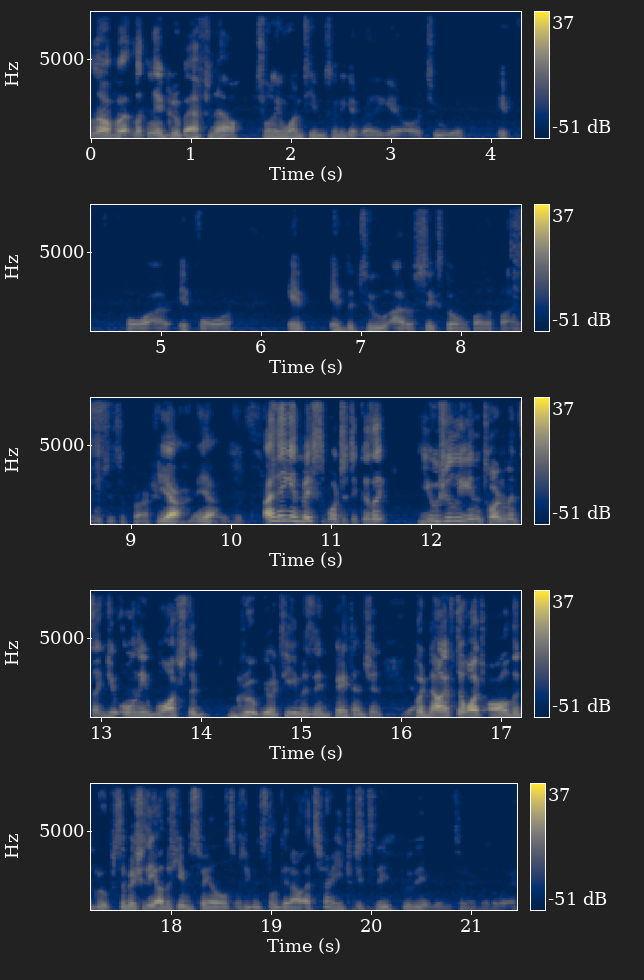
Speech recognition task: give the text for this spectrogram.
No, but looking at Group F now. it's only one team is going to get relegated or two if if four out if four if if the two out of six don't qualify which is a fraction Yeah, of yeah. I think it makes it more interesting because, like, usually in the tournaments, like you only watch the group your team is in, pay attention. Yeah. But now you have to watch all the groups to make sure the other teams fail, so you can still get out. That's very interesting. It's the brilliant win today, by the way.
